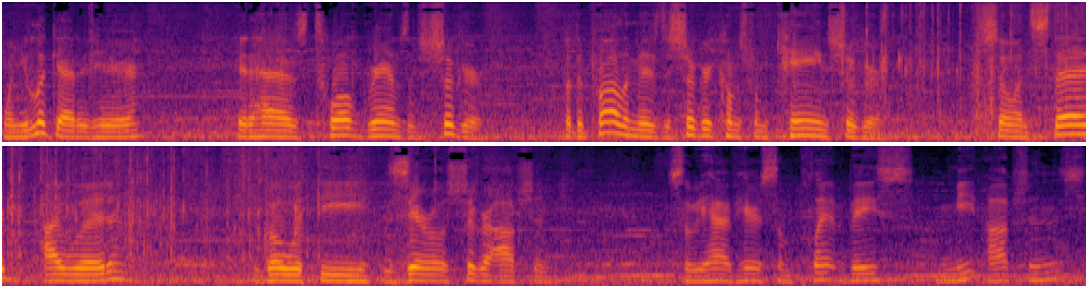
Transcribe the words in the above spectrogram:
When you look at it here, it has 12 grams of sugar. But the problem is the sugar comes from cane sugar. So instead, I would go with the zero sugar option. So we have here some plant-based meat options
